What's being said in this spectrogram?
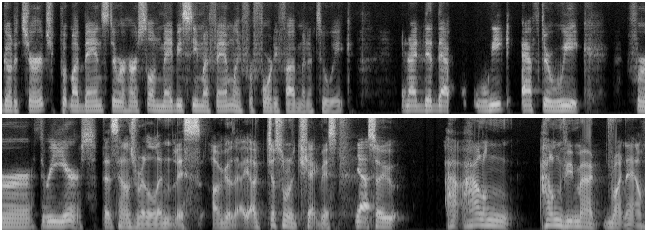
go to church, put my bands through rehearsal, and maybe see my family for 45 minutes a week. And I did that week after week for three years. That sounds relentless. I've got. I just want to check this. Yeah. So, how, how long? How long have you been married right now?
